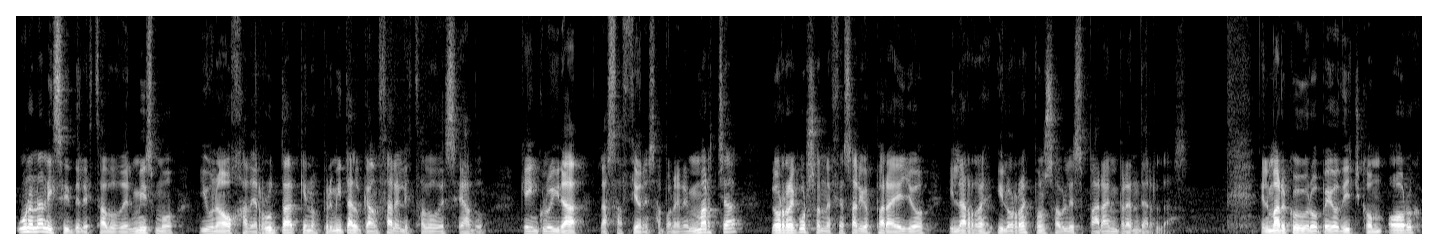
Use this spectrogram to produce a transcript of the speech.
un análisis del estado del mismo y una hoja de ruta que nos permita alcanzar el estado deseado, que incluirá las acciones a poner en marcha, los recursos necesarios para ello y, los responsables para emprenderlas. El marco europeo DIGCOM.org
